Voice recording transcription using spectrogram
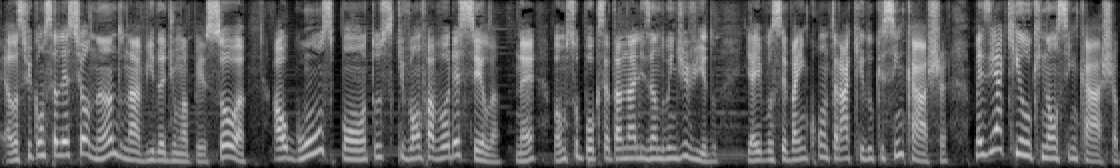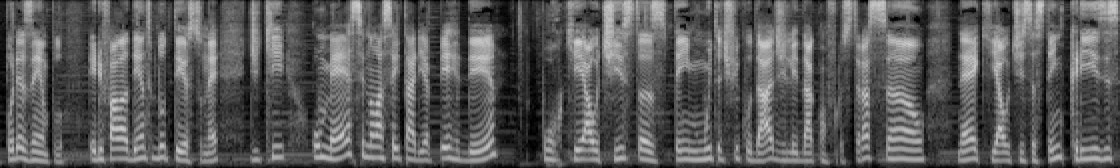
Elas ficam selecionando na vida de uma pessoa alguns pontos que vão favorecê-la, né? Vamos supor que você está analisando o indivíduo. E aí você vai encontrar aquilo que se encaixa. Mas e aquilo que não se encaixa? Por exemplo, ele fala dentro do texto, né? De que o Messi não aceitaria perder porque autistas têm muita dificuldade de lidar com a frustração, né? Que autistas têm crises.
